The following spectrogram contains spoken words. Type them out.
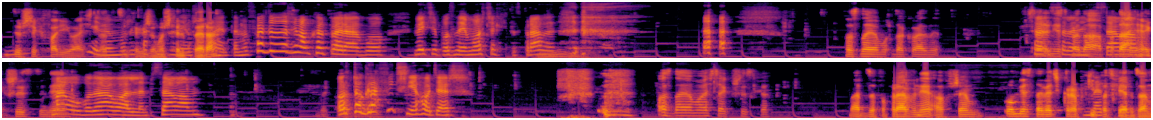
Ty już się chwaliłaś Nie na wiem, może tak, tak, że masz może nie, już helpera? nie pamiętam. No w każdym razie mam helpera, bo wiecie, po znajomościach i te sprawy. Mm. Poznają dokładnie. Wcale nie wcale nie składała pisałam. podania jak wszyscy, nie? Mało, bo mało, ale napisałam. Dokładnie. Ortograficznie chociaż. Po znajomościach wszystko. Bardzo poprawnie, owszem. Umie stawiać kropki, Metki. potwierdzam.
